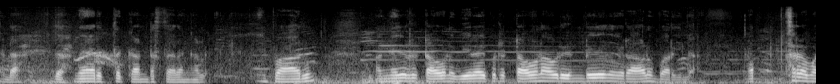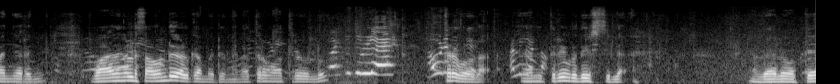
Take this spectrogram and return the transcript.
എന്താ ഇതാ നേരത്തെ കണ്ട സ്ഥലങ്ങൾ. ഇപ്പോൾ ആരും അങ്ങനെ ഒരു ടൗൺ വീരായിപ്പെട്ട ടൗൺ അവിടെ ഉണ്ട് എന്ന് ഒരാളും പറയില്ല. അത്ര മഞ്ഞിറങ്ങി. വാഹനങ്ങളുടെ സൗണ്ട് കേൾക്കാൻ പറ്റുന്നില്ല. അത്ര മാത്രമേ ഉള്ളൂ. അത്ര കോട ഞാൻ ഇത്രയും പ്രതീക്ഷിച്ചില്ല. എന്തായാലും ഒക്കെ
